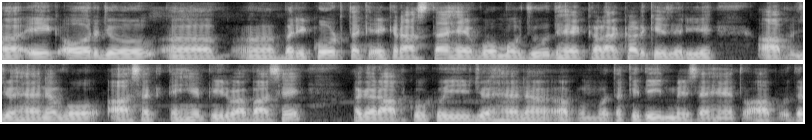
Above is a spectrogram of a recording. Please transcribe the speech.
एक और जो बरीकोट तक एक रास्ता है, वो मौजूद है कड़ाकड़ के ज़रिए। आप जो है ना, वो आ सकते हैं पीर बाबा से। अगर आपको कोई जो है ना आप मतदीन में से हैं तो आप उधर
